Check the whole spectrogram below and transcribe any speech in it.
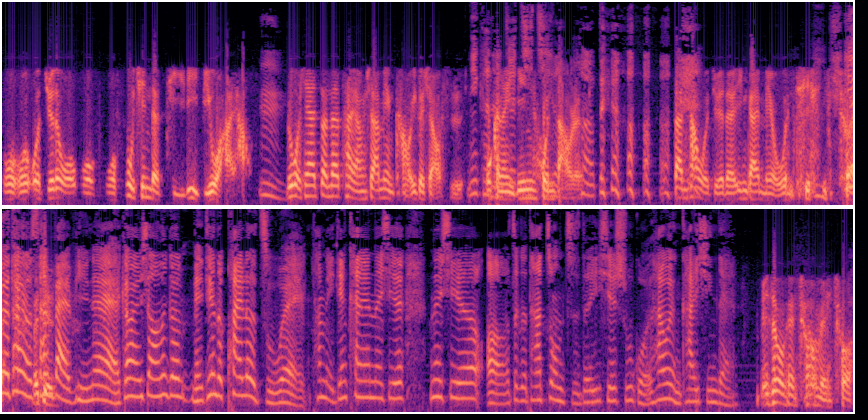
我我我觉得我我我父亲的体力比我还好，嗯，如果现在站在太阳下面烤一个小时，可我可能已经昏倒了，对，但他我觉得应该没有问题，因为他有三百平诶，开玩笑，那个每天的快乐族诶，他每天看见那些那些呃，这个他种植的一些蔬果，他会很开心的，没错没错没错，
